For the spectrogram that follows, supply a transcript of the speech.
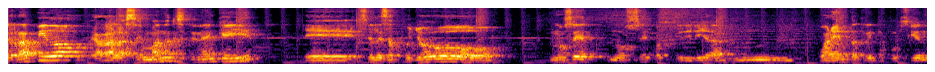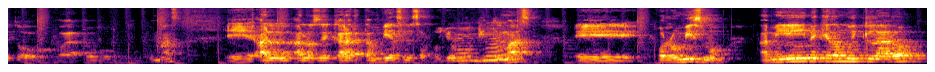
rápido a la semana que se tenían que ir. eh, se les apoyó, no sé, no sé cuánto te diría, un 40, 30% o, o, o más. Eh, al- a los de karate también se les apoyó un poquito más. eh, por lo mismo, a mí me queda muy claro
